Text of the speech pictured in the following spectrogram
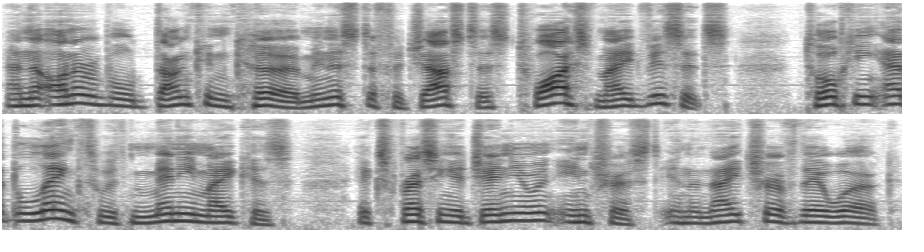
and the Honourable Duncan Kerr, Minister for Justice, twice made visits, talking at length with many makers, expressing a genuine interest in the nature of their work.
